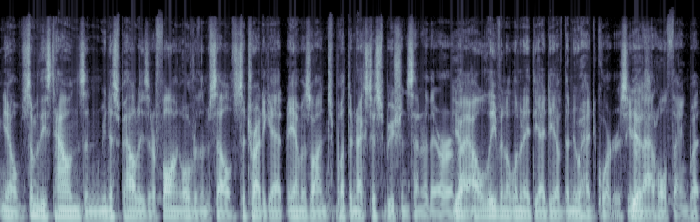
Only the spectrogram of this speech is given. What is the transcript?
you know, some of these towns and municipalities that are falling over themselves to try to get Amazon to put their next distribution center there. Or Yeah. I, will even eliminate the idea of the new headquarters. You know, Yes. that whole thing. But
